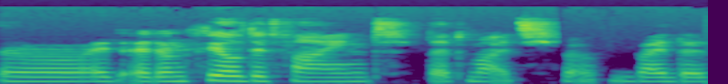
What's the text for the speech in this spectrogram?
Uh, I, I don't feel defined that much by this.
